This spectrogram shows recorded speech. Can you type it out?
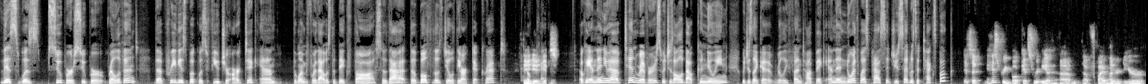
This was super, super relevant. The previous book was Future Arctic, and the one before that was The Big Thaw. So that the, both of those deal with the Arctic, correct? They okay. did, yes. Okay, and then you have 10 Rivers, which is all about canoeing, which is like a really fun topic. And then Northwest Passage, you said was a textbook? It's a history book. It's really a, um, a 500 year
